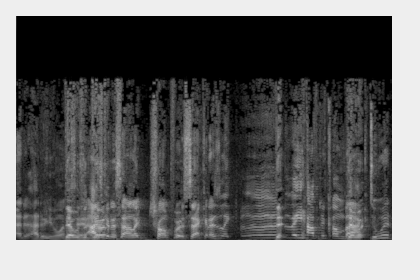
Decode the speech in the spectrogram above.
I don't, even want There to was say. a it. I was gonna sound like Trump for a second. I was like, uh, There- they have to come there back. were- do it.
